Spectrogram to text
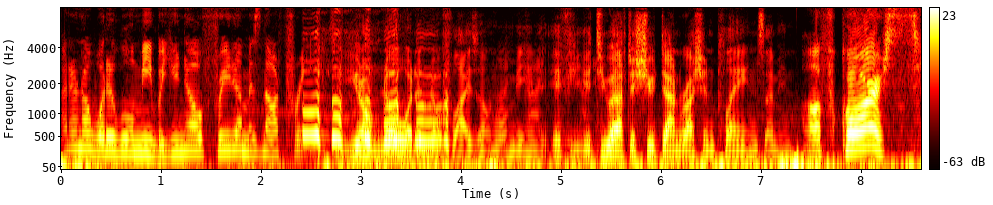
I don't know what it will mean, but you know, freedom is not free. So you don't know what a no-fly zone will mean. If you, if you would have to shoot down Russian planes, I mean. of course.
